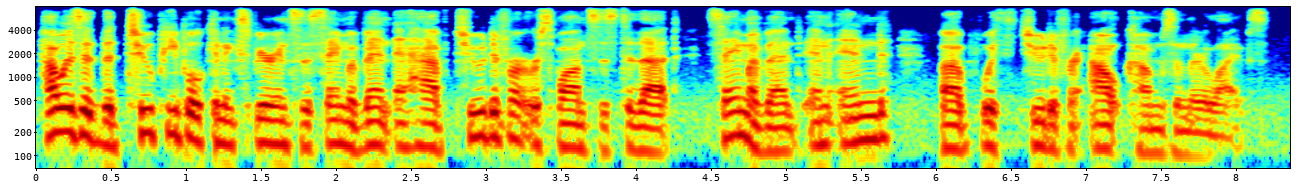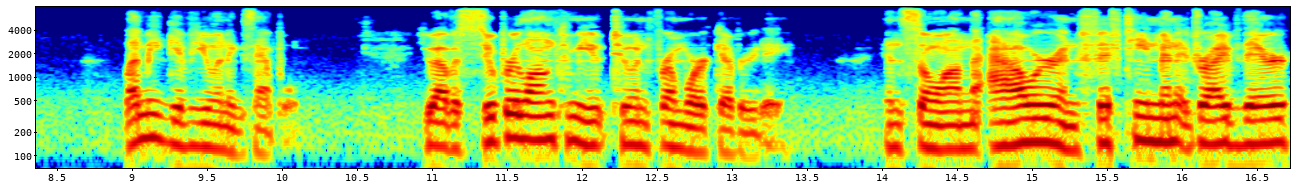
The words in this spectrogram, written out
How is it that two people can experience the same event and have two different responses to that same event and end up with two different outcomes in their lives? Let me give you an example. You have a super long commute to and from work every day. And so on the hour and 15 minute drive there,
